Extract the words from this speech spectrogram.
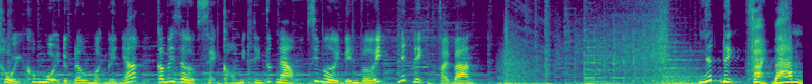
thổi không nguội được đâu mọi người nhé. Còn bây giờ sẽ có những tin tức nào? Xin mời đến với Nhất định phải bàn. Nhất định phải bàn.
